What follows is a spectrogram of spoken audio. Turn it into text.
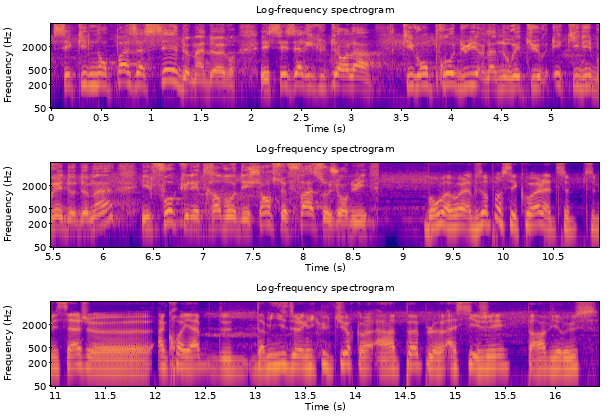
c'est qu'ils n'ont pas assez de main-d'œuvre. Et ces agriculteurs-là, qui vont produire la nourriture équilibrée de demain, il faut que les travaux des champs se fassent aujourd'hui. Bon, bah voilà, vous en pensez quoi là de ce, message euh, incroyable d'un ministre de l'Agriculture à un peuple assiégé par un virus?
